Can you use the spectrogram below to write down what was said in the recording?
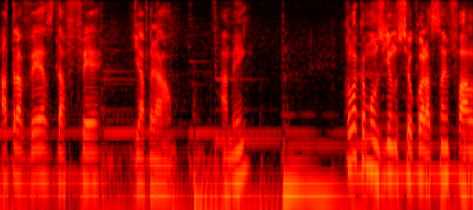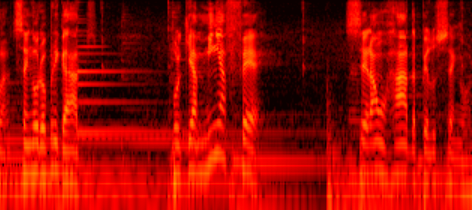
através da fé de Abraão. Amém? Coloca a mãozinha no seu coração e fala: Senhor, obrigado porque a minha fé será honrada pelo Senhor.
